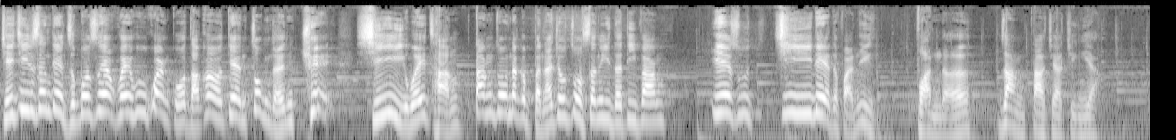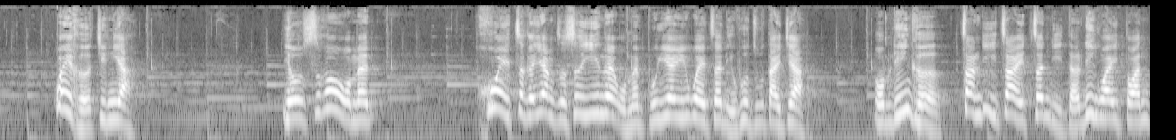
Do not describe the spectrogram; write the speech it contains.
洁净圣殿只不过是要恢复万国祷告殿，众人却习以为常，当做那个本来就做生意的地方。耶稣激烈的反应，反而让大家惊讶。为何惊讶？有时候我们会这个样子，是因为我们不愿意为真理付出代价，我们宁可站立在真理的另外一端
